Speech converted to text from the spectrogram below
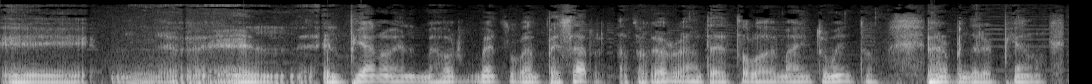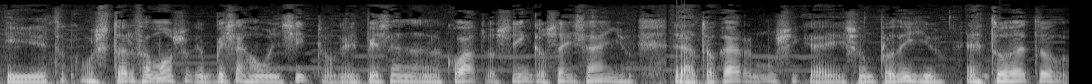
eh, el, el piano es el mejor método para empezar a tocar antes de todos los demás instrumentos, es aprender el piano. Y estos compositores famosos que empiezan jovencitos, que empiezan a los 4, 5, 6 años a tocar música y son prodigios, es, todo esto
